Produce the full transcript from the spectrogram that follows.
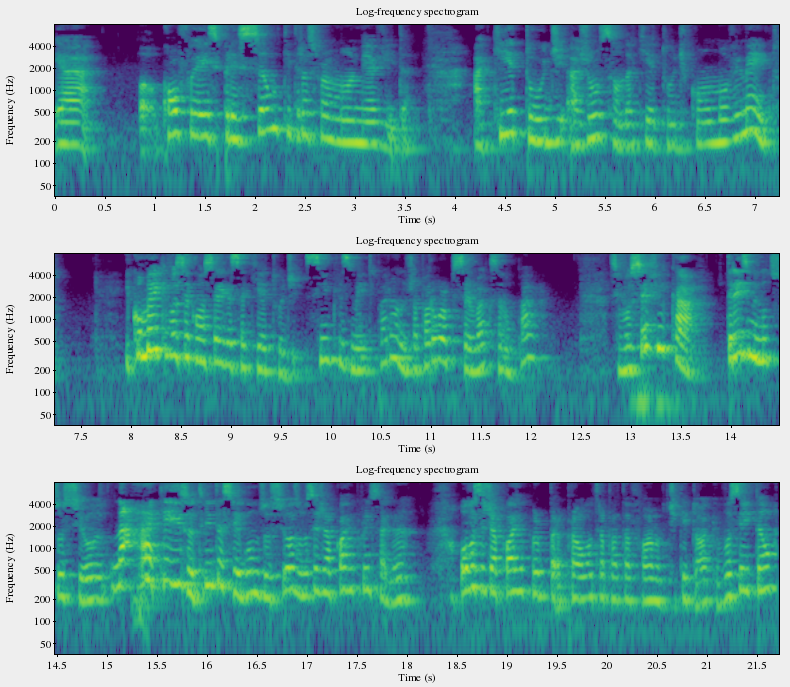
é a qual foi a expressão que transformou a minha vida? A quietude, a junção da quietude com o movimento. E como é que você consegue essa quietude? Simplesmente parando. Já parou para observar que você não para? Se você ficar 3 minutos ocioso, ah, que isso, 30 segundos ocioso, você já corre para o Instagram. Ou você já corre para outra plataforma, TikTok. Você então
